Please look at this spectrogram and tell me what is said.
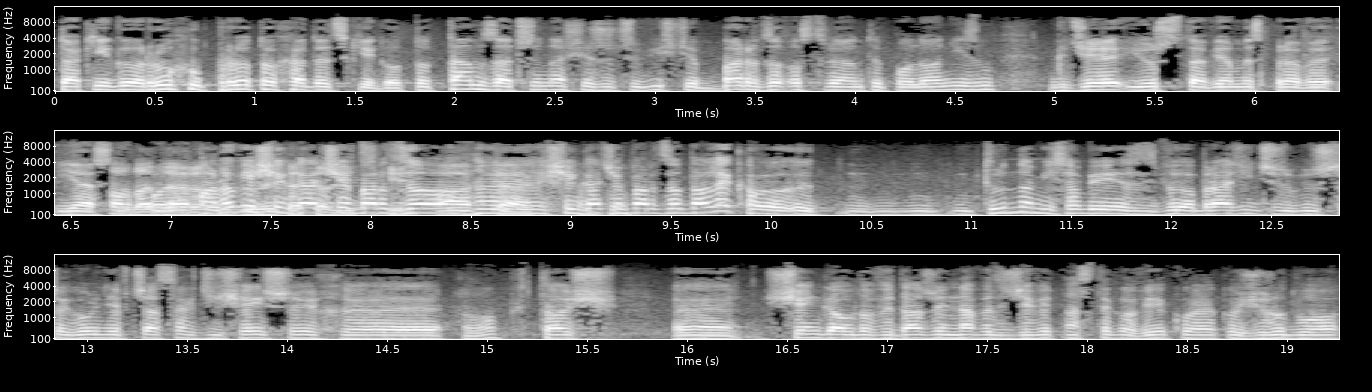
takiego ruchu protochadeckiego. To tam zaczyna się rzeczywiście bardzo ostry antypolonizm, gdzie już stawiamy sprawę jasno. Oba Pola- narody. Panowie sięgacie bardzo, Ach, tak. e, sięgacie bardzo daleko. Trudno mi sobie jest wyobrazić, żeby szczególnie w czasach dzisiejszych e, ktoś e, sięgał do wydarzeń nawet z XIX wieku jako źródło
